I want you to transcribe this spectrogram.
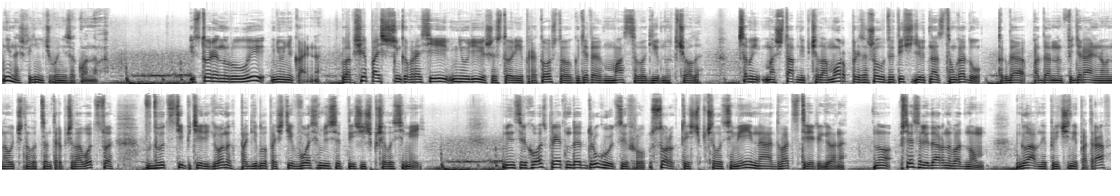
не нашли ничего незаконного. История Нурулы не уникальна. Вообще пасечников России не удивишь историей про то, что где-то массово гибнут пчелы. Самый масштабный пчеломор произошел в 2019 году, когда, по данным Федерального научного центра пчеловодства, в 25 регионах погибло почти 80 тысяч пчелосемей. Минсельхоз при этом дает другую цифру – 40 тысяч пчелосемей на 23 региона. Но все солидарны в одном. Главной причиной потрав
